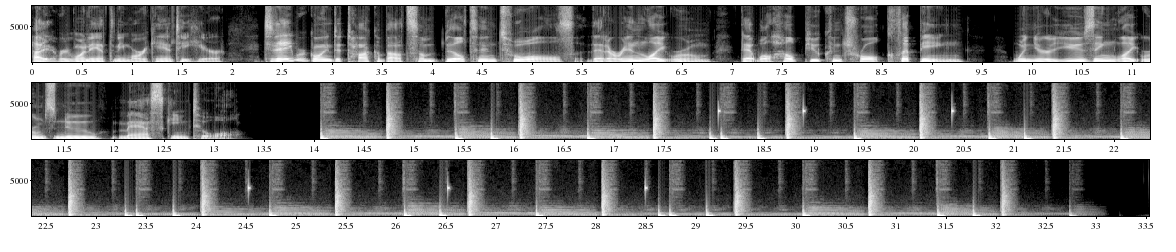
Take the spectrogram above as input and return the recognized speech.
Hi everyone, Anthony Morganti here. Today we're going to talk about some built-in tools that are in Lightroom that will help you control clipping when you're using Lightroom's new masking tool.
